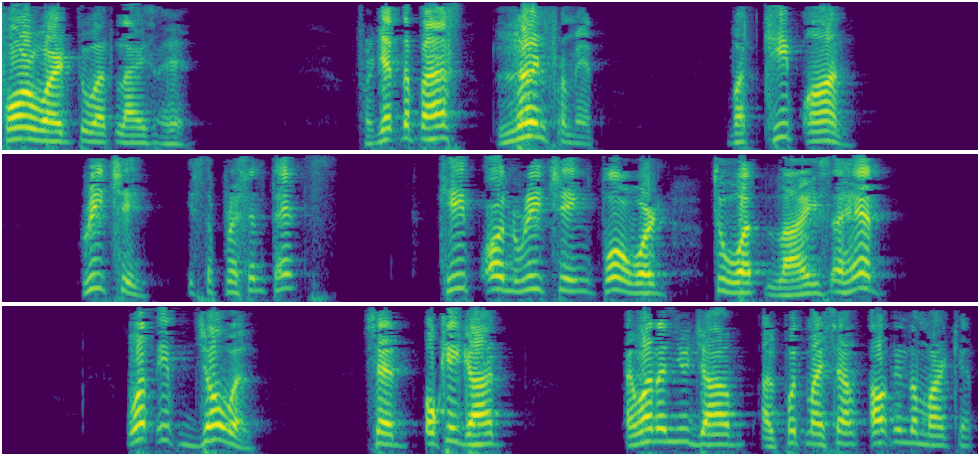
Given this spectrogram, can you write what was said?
forward to what lies ahead. Forget the past, learn from it, but keep on. Reaching is the present tense. Keep on reaching forward to what lies ahead. What if Joel said, okay, God, I want a new job. I'll put myself out in the market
